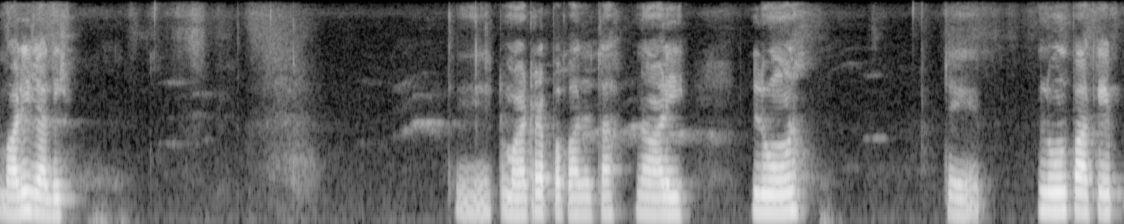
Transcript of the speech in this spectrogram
ਬਾਲੀ ਜ਼ਿਆਦੀ। ਤੇ ਟਮਾਟਰ ਆਪਾਂ ਪਾ ਦਿੱਤਾ, ਨਾਲ ਹੀ ਲੂਣ ਤੇ ਲੂਣ ਪਾ ਕੇ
